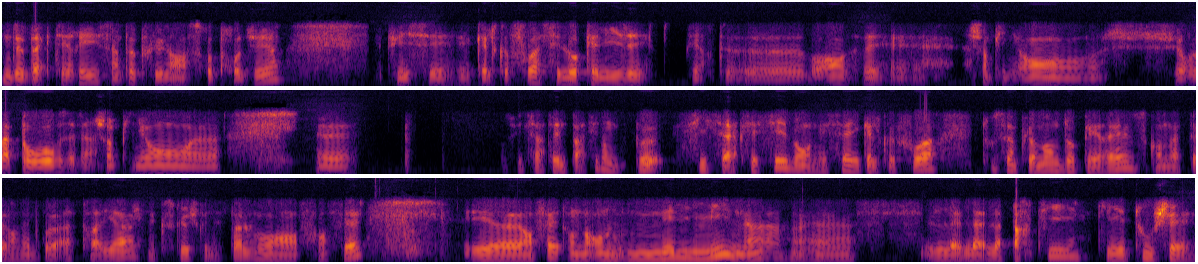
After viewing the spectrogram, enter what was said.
de bactéries, c'est un peu plus lent à se reproduire. Et puis, c'est quelquefois, c'est localisé. C'est-à-dire que, euh, bon, vous avez un champignon sur la peau, vous avez un champignon euh, euh, une certaine partie. Donc, peut, si c'est accessible, on essaye quelquefois tout simplement d'opérer, ce qu'on appelle en hébreu attraillage, mais que je connais pas le mot en français. Et en fait, on, on élimine hein, la, la, partie qui est touchée.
